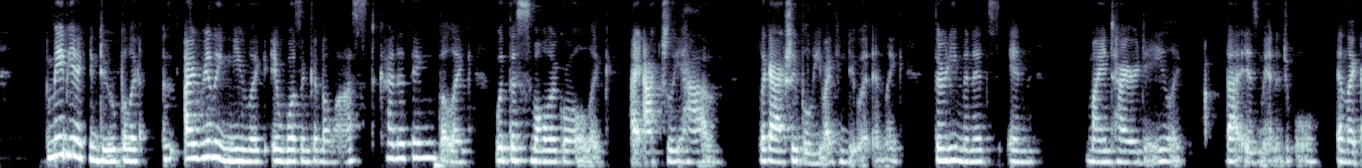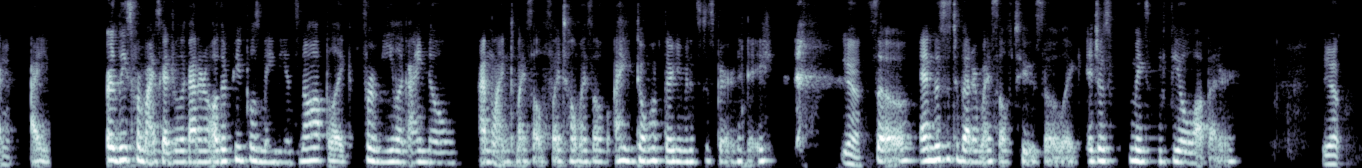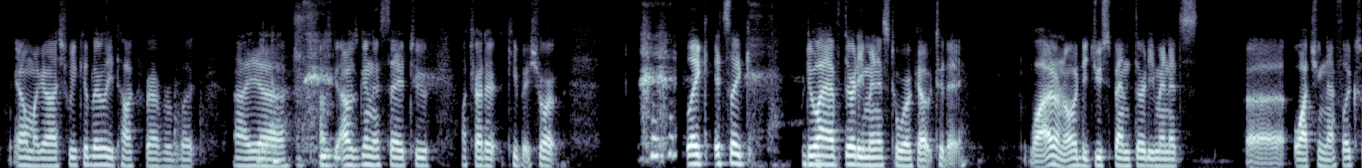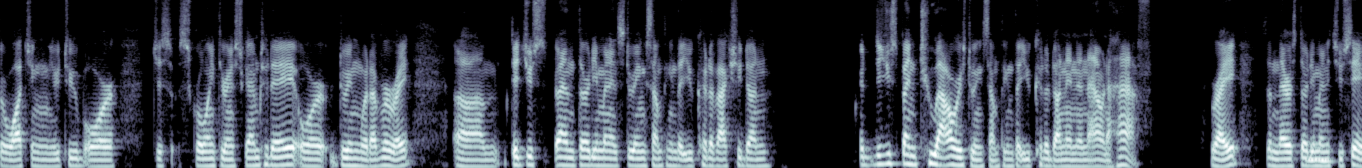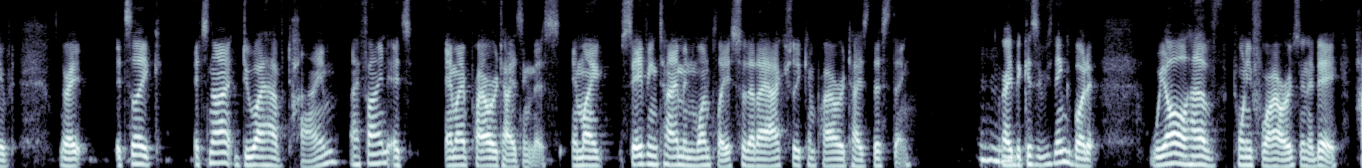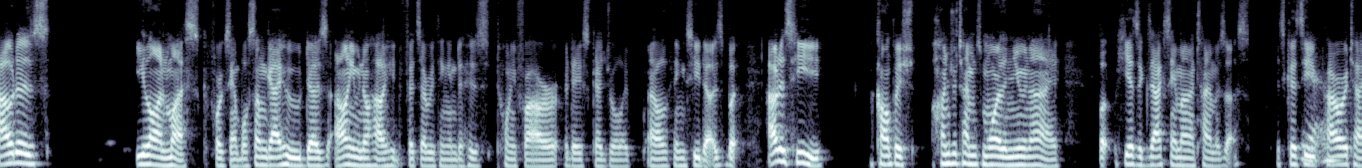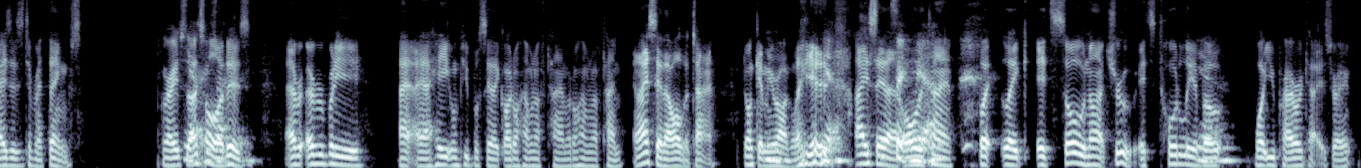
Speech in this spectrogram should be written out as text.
maybe i can do but like i really knew like it wasn't gonna last kind of thing but like with the smaller goal like i actually have like i actually believe i can do it and like 30 minutes in my entire day like that is manageable and like i or at least for my schedule like i don't know other people's maybe it's not but like for me like i know i'm lying to myself i tell myself i don't have 30 minutes to spare in a day yeah so, and this is to better myself too. So, like, it just makes me feel a lot better. Yep. Oh my gosh, we could literally talk forever, but I Yeah. uh I was, I was gonna say too. I'll try to keep it short. Like it's like, do I have thirty minutes to work out today? Well, I don't know. Did you spend thirty minutes uh watching Netflix or watching YouTube or just scrolling through Instagram today or doing whatever? Right. Um, did you spend thirty minutes doing something that you could have actually done? Did you spend two hours doing something that you could have done in an hour and a half? Right. Then there's 30 Mhm. minutes you saved. Right. It's like it's not do I have time? I find it's am I prioritizing this? Am I saving time in one place so that I actually can prioritize this thing? Mhm. Right? Because if you think about it, we all have 24 hours in a day. How does Elon Musk, for example, some guy who does I don't even know how he fits everything into his 24 hour a day schedule, like all the things he does, but how does he accomplish 100 times more than you and I, but he has the exact same amount of time as us? It's because he Yeah. prioritizes different things. Right? So Yeah, that's all it is exactly. ev- everybody I, I hate when people say like oh, i don't have enough time i don't have enough time and i say that all the time don't get me wrong like Yeah. i say that Same, all the yeah. time but like it's so not true it's totally about yeah. what you prioritize right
